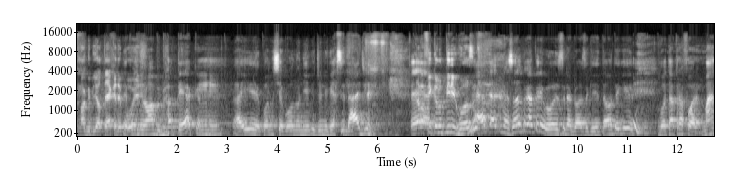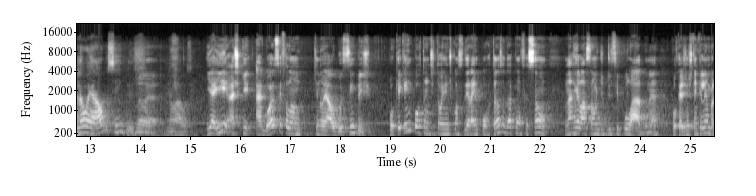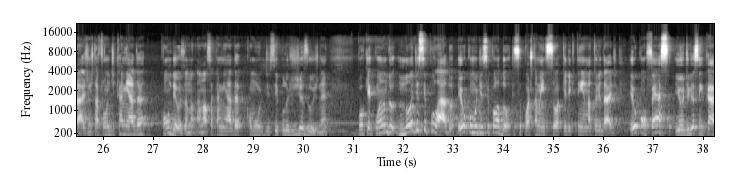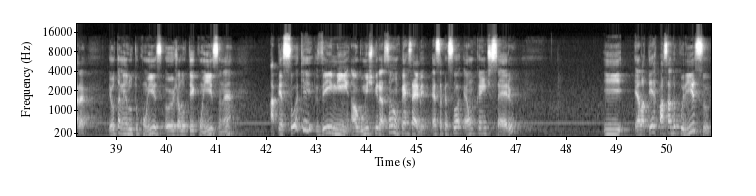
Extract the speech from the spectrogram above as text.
Uma biblioteca depois. Depois virou uma biblioteca. Uhum. Aí, quando chegou no nível de universidade. É, Tava ficando perigoso. É, tá começando a ficar perigoso esse negócio aqui. Então tem que botar para fora. Mas não é algo simples. Não é. Não é algo simples. E aí, acho que agora você falando que não é algo simples, por que, que é importante então a gente considerar a importância da confissão na relação de discipulado, né? Porque a gente tem que lembrar, a gente está falando de caminhada com Deus, a, no, a nossa caminhada como discípulos de Jesus, né? Porque quando no discipulado, eu como discipulador, que supostamente sou aquele que tem a maturidade, eu confesso e eu digo assim, cara, eu também luto com isso, ou eu já lutei com isso, né? A pessoa que vê em mim alguma inspiração percebe, essa pessoa é um crente sério e ela ter passado por isso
